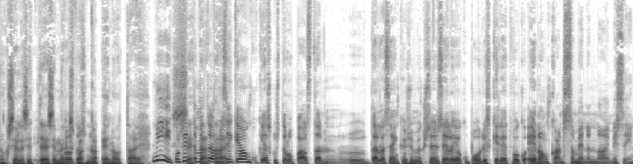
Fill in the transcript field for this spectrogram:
Onko siellä sitten esimerkiksi Ootas vaikka nyt. Eno tai Niin, kun sitten mä törmäsinkin jonkun keskustelupalstan tällaiseen kysymykseen. Siellä joku pohdiskeli, että voiko Enon kanssa mennä naimisiin.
